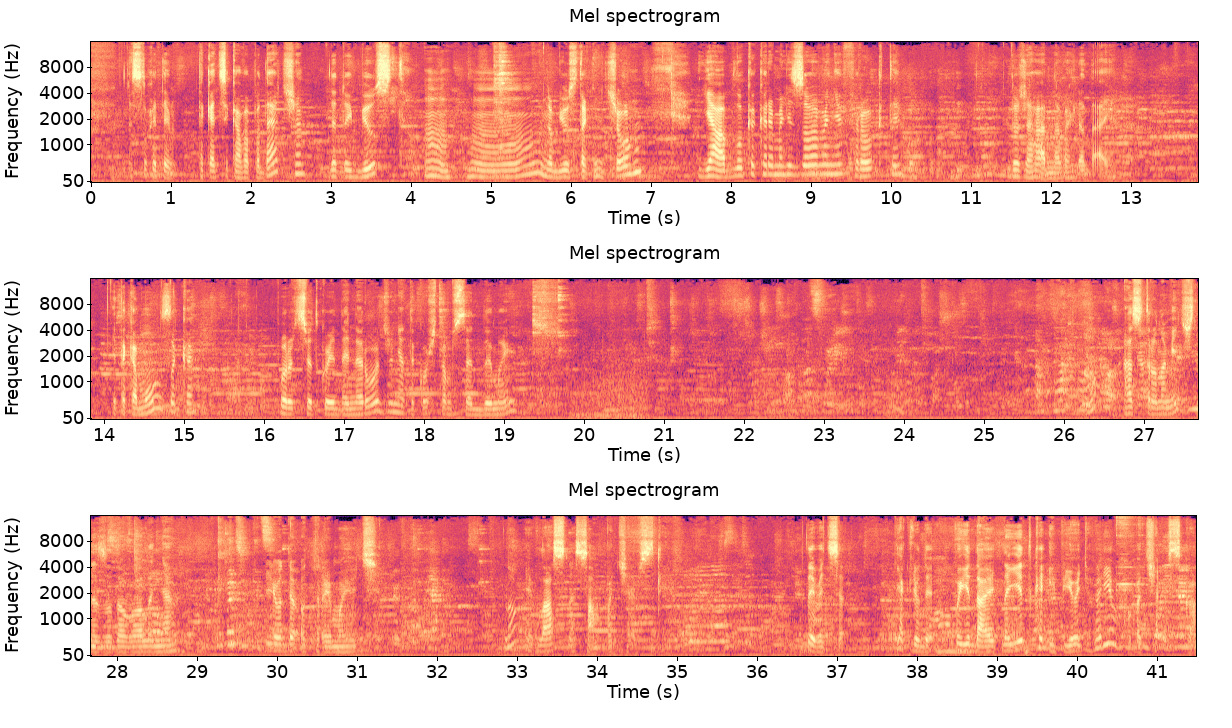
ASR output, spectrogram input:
Слухайте, така цікава подача, де той бюст. Мгм. Ну, бюст так нічого. Яблука карамелізовані, фрукти. Дуже гарно виглядає. І така музика. Поруч святкує день народження, також там все димить. Астрономічне задоволення люди отримують. Ну і власне сам Печерський. Дивиться, як люди поїдають наїдки і п'ють горілку Печерського.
